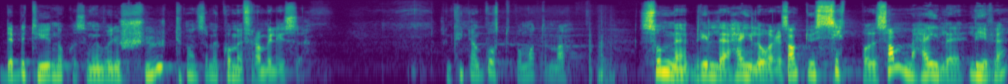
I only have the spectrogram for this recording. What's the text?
Det betyr noe som har vært skjult, men som er kommet fram i lyset. Som kunne ha gått på en måte med sånne briller hele året. Sant? Du har sett på det samme hele livet,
